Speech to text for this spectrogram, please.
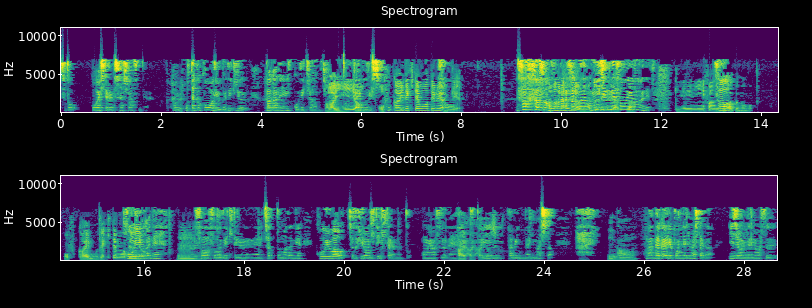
ちょっとお会いしたらよろしくお願いしますみたいな。こういうオタク交流ができる場がね、一個できたので、あ、いいやんオ。フ会できてもうてるやんけ。そうそうそうそう。そこでも二重でそういう部分で芸人ファンとかとのオフ会もできてもうてる交。流がね、うん。そうそうできてるのでね、ちょっとまだね、こういう輪をちょっと広げていけたらなと思いますよね。はいはいはいいい旅になりました。はい。いいなまあ長いレポになりましたが、以上になります。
